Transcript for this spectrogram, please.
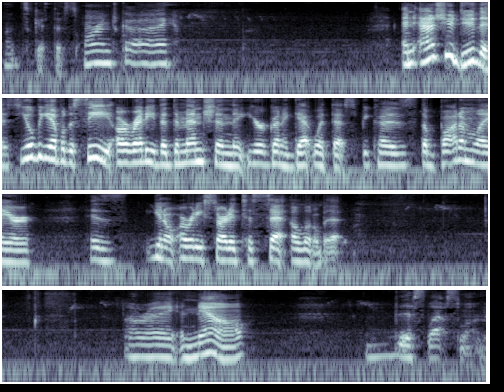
Let's get this orange guy. And as you do this, you'll be able to see already the dimension that you're going to get with this because the bottom layer is, you know, already started to set a little bit. All right, and now this last one.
